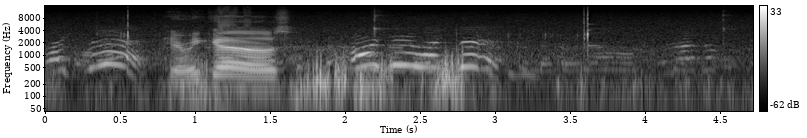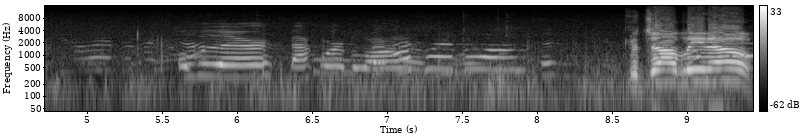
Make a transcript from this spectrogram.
Like this. Here he goes. RJ, like this. Over there, back where it belongs. Back where it belongs. Good job, Lino.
